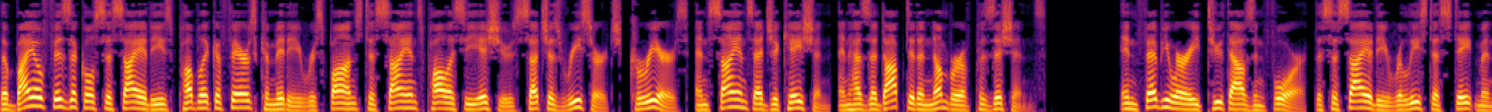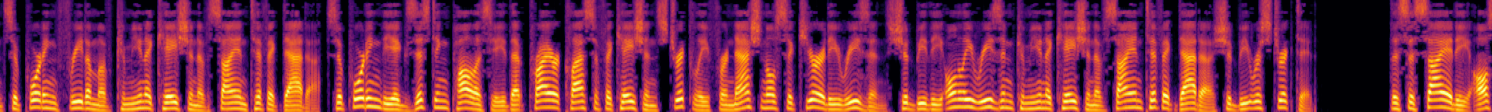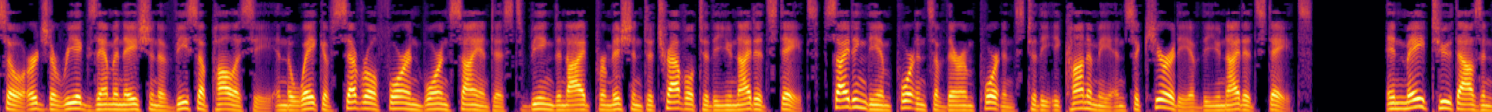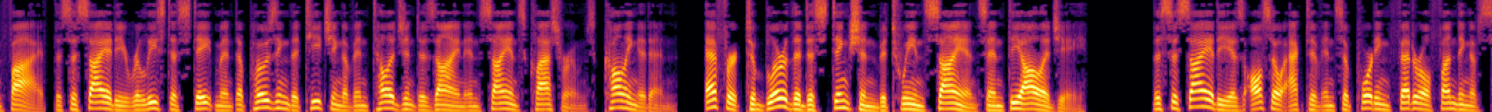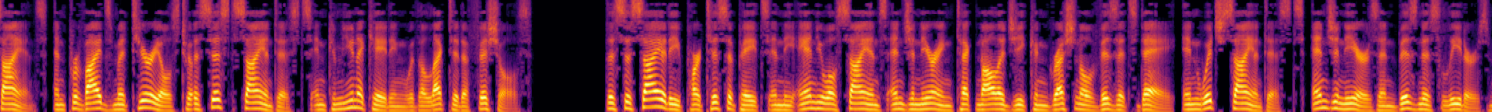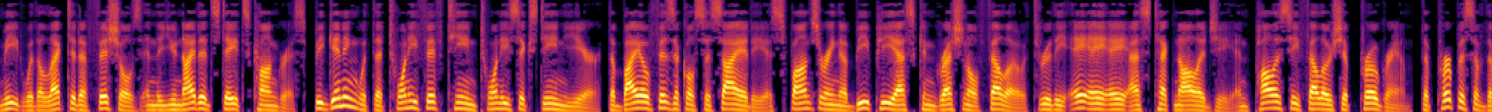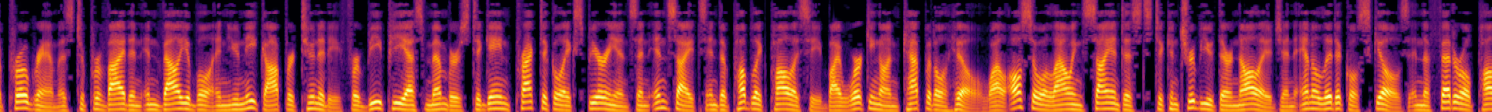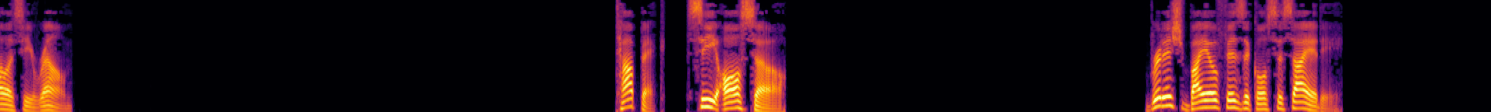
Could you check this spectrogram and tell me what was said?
The Biophysical Society's Public Affairs Committee responds to science policy issues such as research, careers, and science education, and has adopted a number of positions. In February 2004, the Society released a statement supporting freedom of communication of scientific data, supporting the existing policy that prior classification strictly for national security reasons should be the only reason communication of scientific data should be restricted. The Society also urged a re-examination of visa policy in the wake of several foreign-born scientists being denied permission to travel to the United States, citing the importance of their importance to the economy and security of the United States. In May 2005, the Society released a statement opposing the teaching of intelligent design in science classrooms, calling it an effort to blur the distinction between science and theology. The Society is also active in supporting federal funding of science, and provides materials to assist scientists in communicating with elected officials. The Society participates in the annual Science Engineering Technology Congressional Visits Day, in which scientists, engineers and business leaders meet with elected officials in the United States Congress. Beginning with the 2015-2016 year, the Biophysical Society is sponsoring a BPS Congressional Fellow through the AAAS Technology and Policy Fellowship Program. The purpose of the program is to provide an invaluable and unique opportunity for BPS members to gain practical experience experience and insights into public policy by working on Capitol Hill while also allowing scientists to contribute their knowledge and analytical skills in the federal policy realm. See also British Biophysical Society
